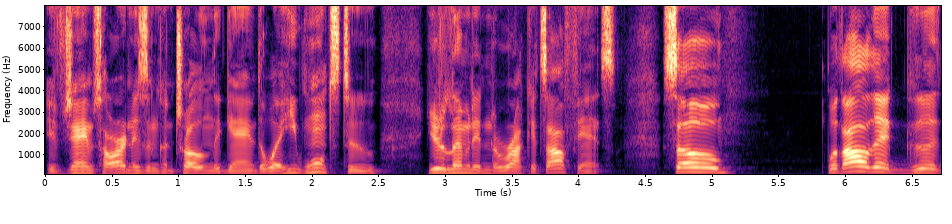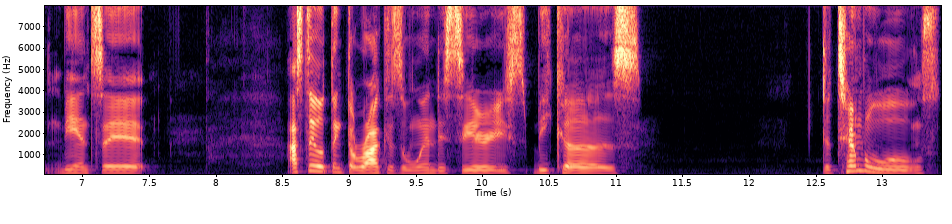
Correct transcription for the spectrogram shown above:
if James Harden isn't controlling the game the way he wants to, you're limiting the Rockets' offense. So, with all that good being said, I still think the Rockets will win this series because the Timberwolves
